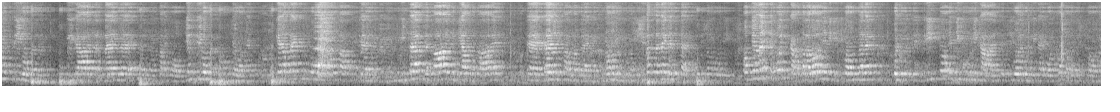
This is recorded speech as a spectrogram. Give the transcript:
io scrivo per pubblicare, per vendere, per fare soldi, io scrivo per passione, perché la penso come una cosa che serve fare, piace fare, eh, credo di farla bene, non, non ci perderei del tempo, diciamo così. Ovviamente poi scatta la voglia di rispondere quello che si è scritto e di comunicare, se si vuole comunicare qualcosa alle persone,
